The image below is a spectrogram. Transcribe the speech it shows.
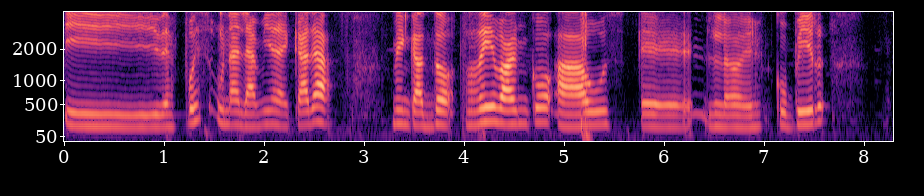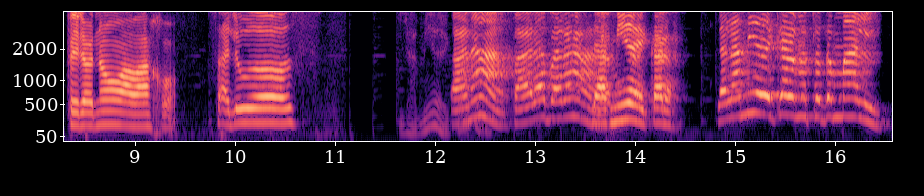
Y después una lamida de cara. Me encantó. Re banco a Aus eh, lo de escupir, pero no abajo. Saludos. La mía de Pará, pará, pará. La lamida de cara. La lamida de cara no está tan mal.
